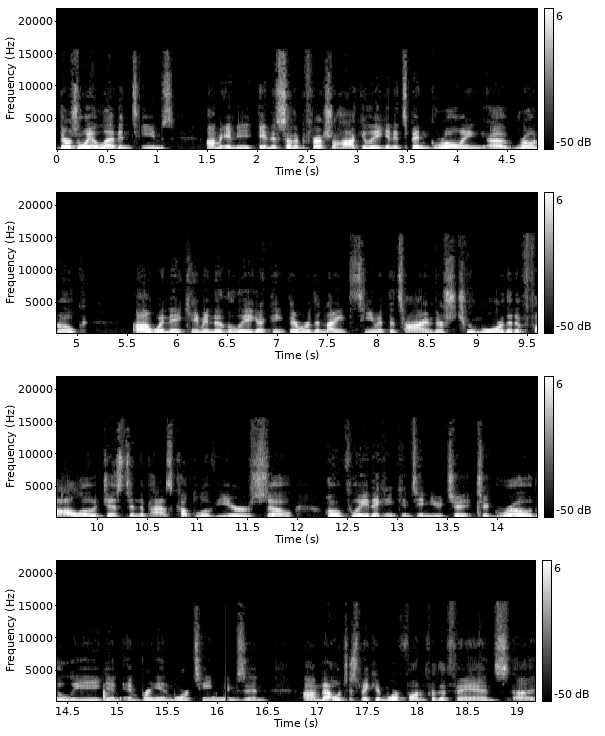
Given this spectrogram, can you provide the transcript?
there's only 11 teams um, in the in the Southern Professional Hockey League, and it's been growing. Uh, Roanoke, uh, when they came into the league, I think they were the ninth team at the time. There's two more that have followed just in the past couple of years, so hopefully they can continue to to grow the league and, and bring in more teams and um, that will just make it more fun for the fans uh,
